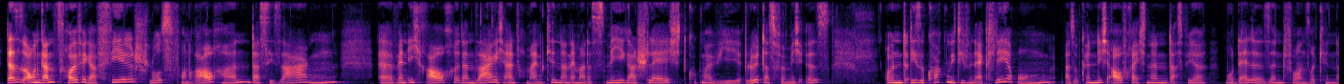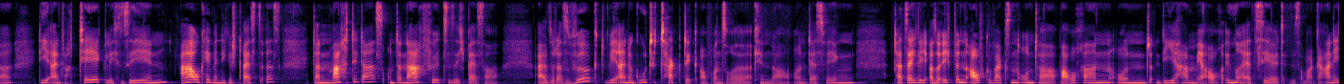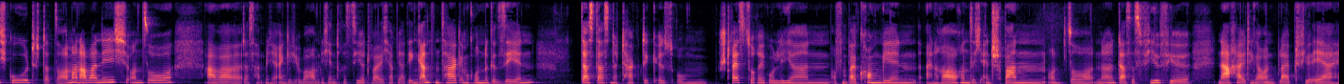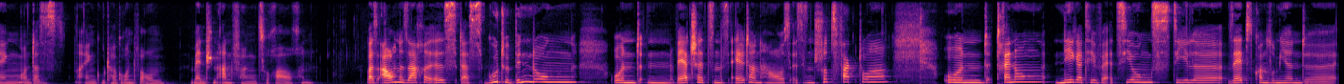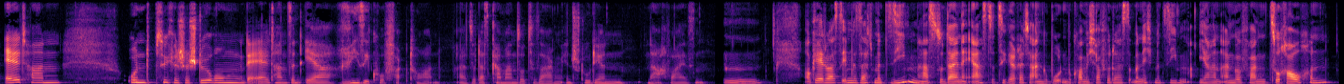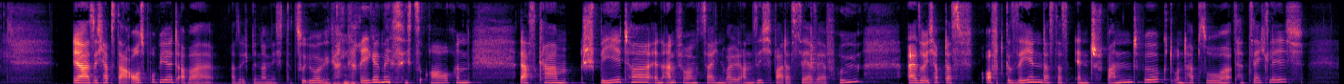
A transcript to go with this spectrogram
Das ist auch ein ganz häufiger Fehlschluss von Rauchern, dass sie sagen, äh, wenn ich rauche, dann sage ich einfach meinen Kindern immer, das ist mega schlecht, guck mal, wie blöd das für mich ist. Und diese kognitiven Erklärungen, also können nicht aufrechnen, dass wir Modelle sind für unsere Kinder, die einfach täglich sehen, ah, okay, wenn die gestresst ist, dann macht die das und danach fühlt sie sich besser. Also das wirkt wie eine gute Taktik auf unsere Kinder. Und deswegen tatsächlich, also ich bin aufgewachsen unter Rauchern und die haben mir auch immer erzählt, das ist aber gar nicht gut, das soll man aber nicht und so. Aber das hat mich eigentlich überhaupt nicht interessiert, weil ich habe ja den ganzen Tag im Grunde gesehen, dass das eine Taktik ist, um Stress zu regulieren, auf den Balkon gehen, ein Rauchen, sich entspannen und so. Ne? Das ist viel, viel nachhaltiger und bleibt viel eher hängen. Und das ist ein guter Grund, warum Menschen anfangen zu rauchen. Was auch eine Sache ist, dass gute Bindungen und ein wertschätzendes Elternhaus ist ein Schutzfaktor. Und Trennung, negative Erziehungsstile, selbstkonsumierende Eltern, und psychische Störungen der Eltern sind eher Risikofaktoren. Also das kann man sozusagen in Studien nachweisen. Mhm. Okay, du hast eben gesagt, mit sieben hast du deine erste Zigarette angeboten bekommen. Ich hoffe, du hast aber nicht mit sieben Jahren angefangen zu rauchen. Ja, also ich habe es da ausprobiert, aber also ich bin dann nicht dazu übergegangen, regelmäßig zu rauchen. Das kam später in Anführungszeichen, weil an sich war das sehr, sehr früh. Also ich habe das oft gesehen, dass das entspannend wirkt und habe so tatsächlich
